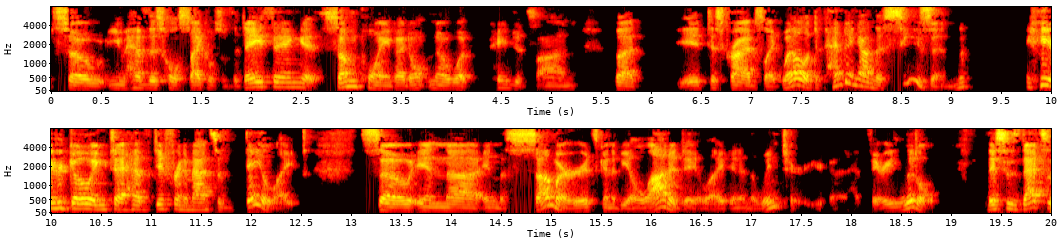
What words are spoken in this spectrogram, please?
So you have this whole cycles of the day thing. At some point, I don't know what page it's on, but it describes like, well, depending on the season, you're going to have different amounts of daylight. So in uh, in the summer, it's going to be a lot of daylight, and in the winter, you're going to have very little. This is that's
